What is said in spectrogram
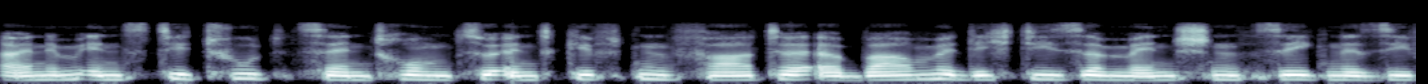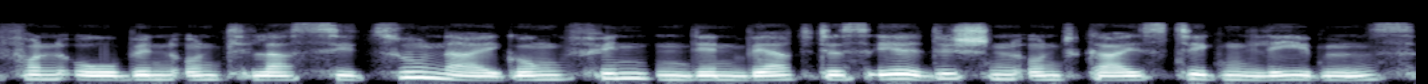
einem Institutzentrum zu entgiften. Vater, erbarme dich dieser Menschen, segne sie von oben und lass sie Zuneigung finden, den Wert des irdischen und geistigen Lebens,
